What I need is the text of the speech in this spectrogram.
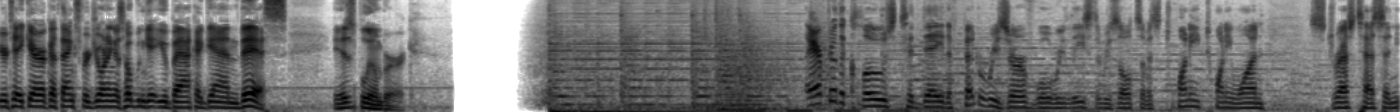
your take, Erika. Thanks for joining us. Hope we can get you back again. This is Bloomberg. After the close today, the Federal Reserve will release the results of its 2021 stress tests. And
